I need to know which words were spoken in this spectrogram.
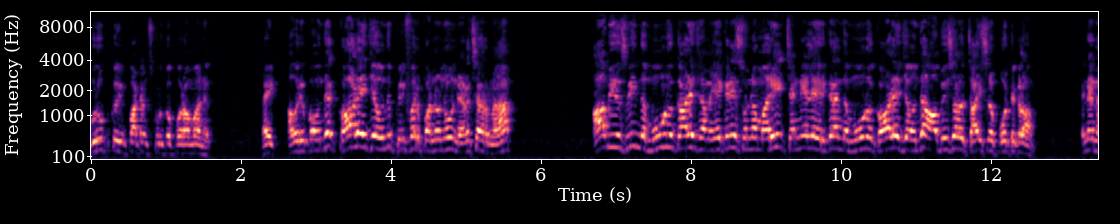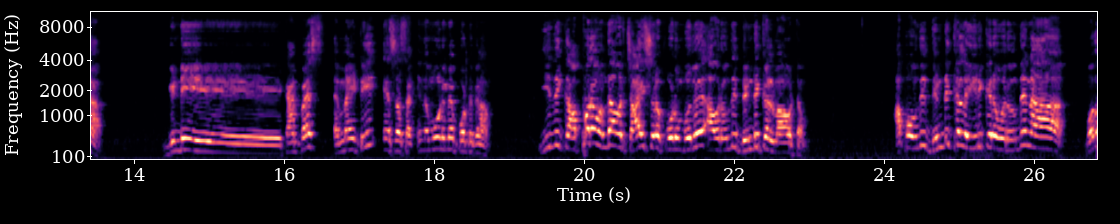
குரூப்புக்கு இம்பார்ட்டன்ஸ் கொடுக்க போறோமான்னு. ரைட் அவர் இப்போ வந்து காலேஜை வந்து ப்ரிஃபர் பண்ணணும்னு நினச்சாருன்னா ஆப்வியஸ்லி இந்த மூணு காலேஜ் நம்ம ஏற்கனவே சொன்ன மாதிரி சென்னையில் இருக்கிற இந்த மூணு காலேஜை வந்து ஆப்வியஸாக சாய்ஸில் போட்டுக்கலாம். என்னென்னா கிண்டி கேம்பஸ் எம்ஐடி எஸ்எஸ்என் இந்த மூணுமே போட்டுக்கலாம். இதுக்கு அப்புறம் வந்து அவர் சாய்ஸில் போடும்போது அவர் வந்து திண்டுக்கல் மாவட்டம். அப்போ வந்து திண்டுக்கல்ல இருக்கிறவர் வந்து நான் முத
